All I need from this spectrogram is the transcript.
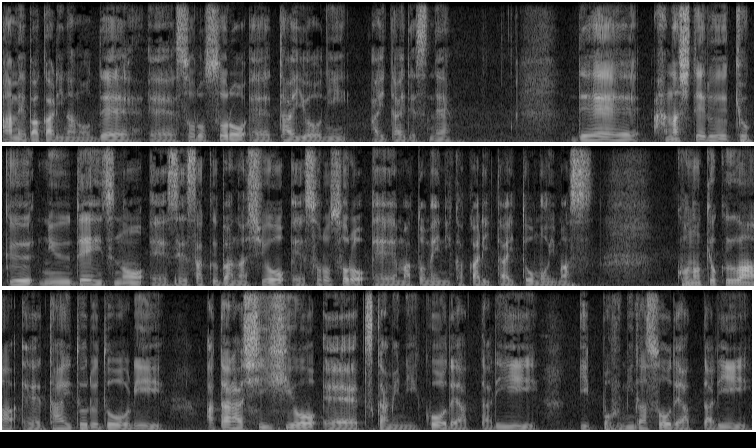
雨ばかりなので、えーそろそろ、え太陽に会いたいですね。で話してる曲「NewDays の」え制作話を、えそろそろ、えまとめにかかりたいと思います。この曲は、えタイトル通り新しい日を、えー、掴みに行こうであったり一歩踏み出そうであったり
